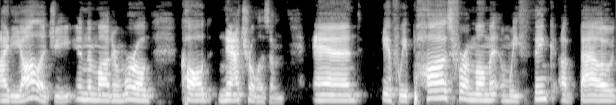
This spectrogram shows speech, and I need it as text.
ideology in the modern world called naturalism. And if we pause for a moment and we think about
